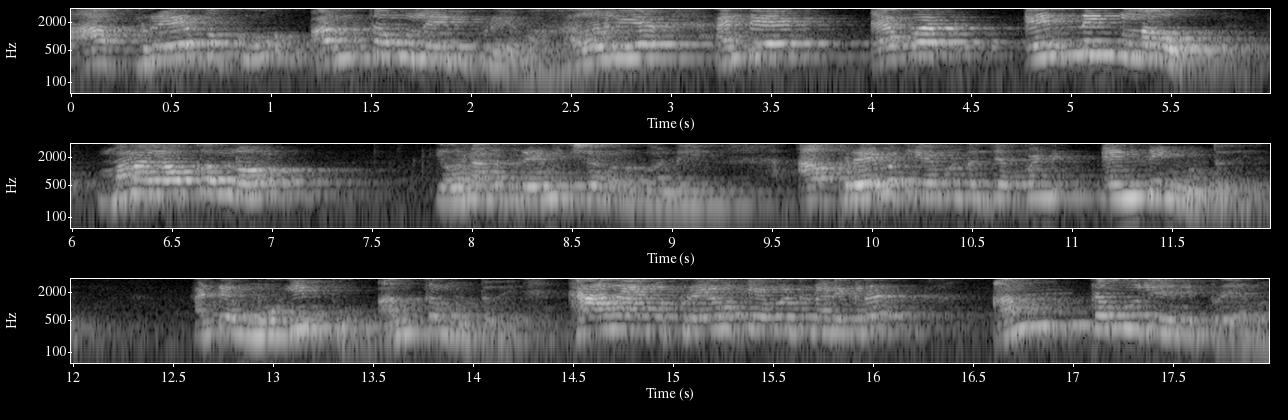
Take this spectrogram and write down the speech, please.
ఆ- ప్రేమకు అంతము లేని ప్రేమ. హలలియ అంటే ఎవర్ ఎండింగ్ లవ్. మన లోకంలో ఎవరైనా ప్రేమించామనుకోండి ఆ ప్రేమకి ఏముంటుంది చెప్పండి? ఎండింగ్ ఉంటుంది. అంటే ముగింపు అంతం ఉంటుంది. కానీ ఆయన ప్రేమకి ఏమంటున్నాడు ఇక్కడ? అంతము లేని ప్రేమ.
